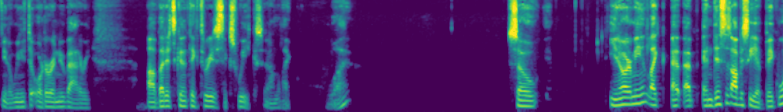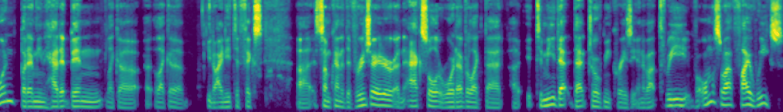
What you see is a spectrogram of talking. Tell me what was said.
You know, we need to order a new battery, uh, but it's going to take three to six weeks. And I'm like, what? So, you know what I mean? Like, and this is obviously a big one, but I mean, had it been like a like a you know, I need to fix uh, some kind of differentiator, an axle, or whatever like that. Uh, it, to me, that that drove me crazy. And about three, mm-hmm. almost about five weeks,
